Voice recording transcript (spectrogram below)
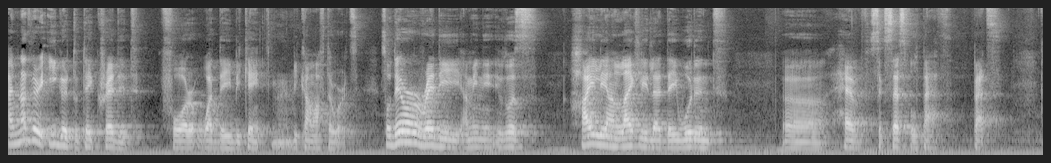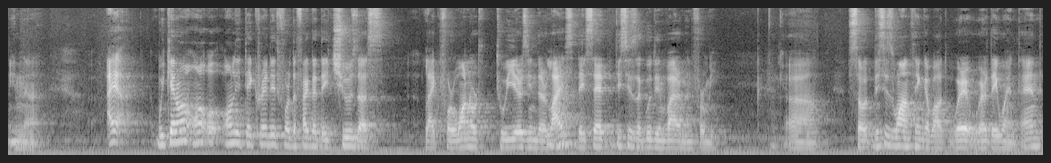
I'm not very eager to take credit for what they became, become afterwards. So they were already, I mean, it, it was highly unlikely that they wouldn't uh, have successful path, paths. In, uh, I, we can o- o- only take credit for the fact that they choose us like for one or two years in their lives. They said, this is a good environment for me. Uh, so this is one thing about where, where they went. And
